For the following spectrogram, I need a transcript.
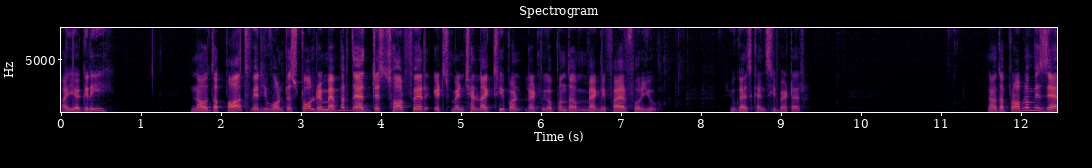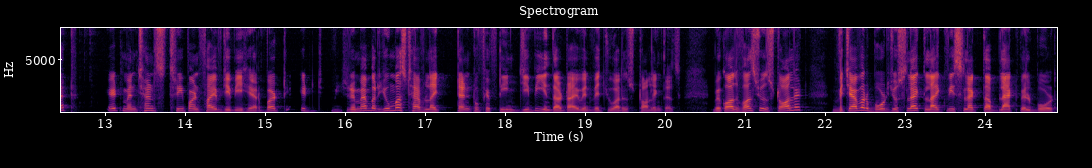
I agree. Now the path where you want to install remember that this software it's mentioned like 3 point let me open the magnifier for you. You guys can see better. Now the problem is that it mentions 3.5 GB here but it remember you must have like 10 to 15 GB in the drive in which you are installing this. Because once you install it whichever board you select like we select the black pill board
